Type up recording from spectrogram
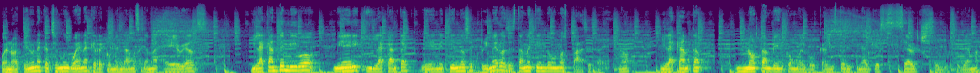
Bueno, tiene una canción muy buena que recomendamos que se llama Aerials. Y la canta en vivo mi Eric y la canta eh, metiéndose, primero se está metiendo unos pases ahí, ¿no? Y la canta no tan bien como el vocalista original que es Serge se, se llama.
